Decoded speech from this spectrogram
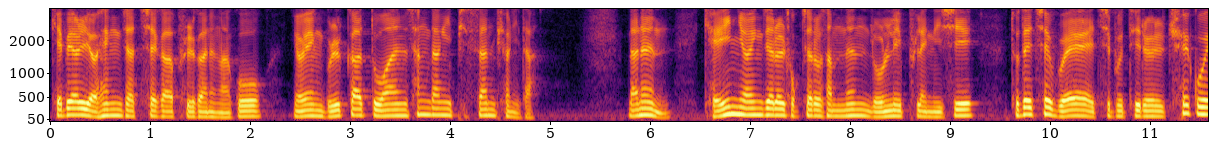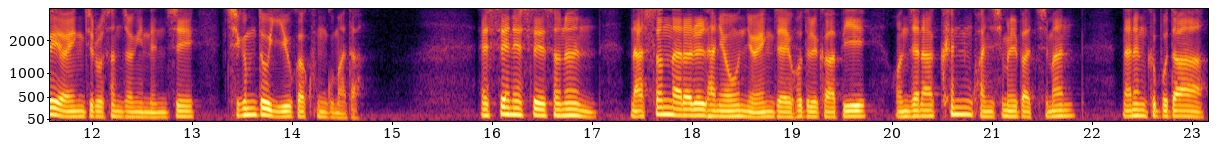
개별 여행 자체가 불가능하고 여행 물가 또한 상당히 비싼 편이다. 나는 개인 여행자를 독자로 삼는 론리 플래닛이 도대체 왜 지부티를 최고의 여행지로 선정했는지 지금도 이유가 궁금하다. SNS에서는 낯선 나라를 다녀온 여행자의 호들갑이 언제나 큰 관심을 받지만 나는 그보다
